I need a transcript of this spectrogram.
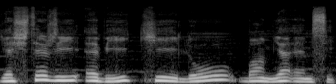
Yeşteri ebi kilo bamya emsi.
